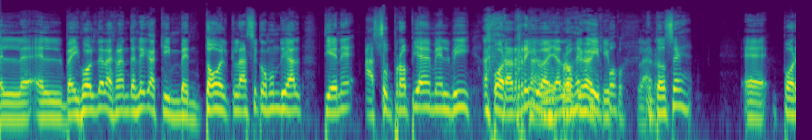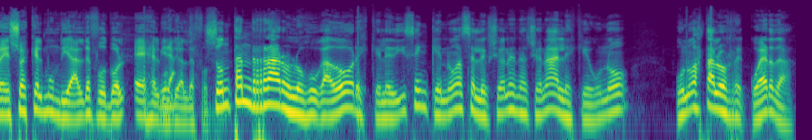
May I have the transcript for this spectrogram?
El, el béisbol de las grandes ligas que inventó el Clásico Mundial tiene a su propia MLB por arriba y a los equipos. claro. Entonces, eh, por eso es que el Mundial de Fútbol es el Mira, Mundial de Fútbol. Son tan raros los jugadores que le dicen que no a selecciones nacionales que uno, uno hasta los recuerda.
